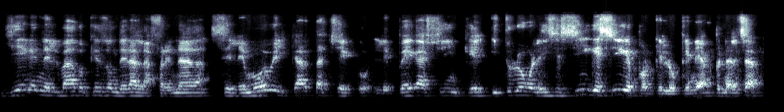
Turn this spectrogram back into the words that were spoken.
llega en el vado, que es donde era la frenada, se le mueve el carta checo, le pega a Schinkel y tú luego le dices, sigue, sigue, porque lo querían penalizar.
